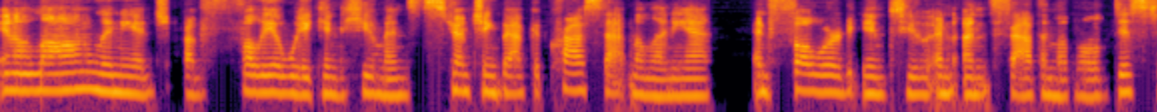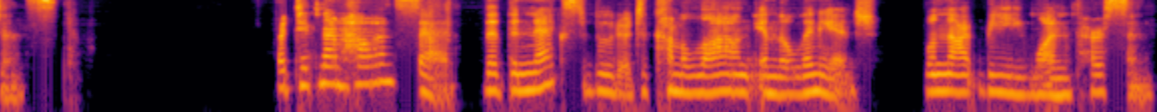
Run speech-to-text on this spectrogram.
in a long lineage of fully awakened humans stretching back across that millennia and forward into an unfathomable distance. But Thich Nhat Hanh said that the next Buddha to come along in the lineage will not be one person.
